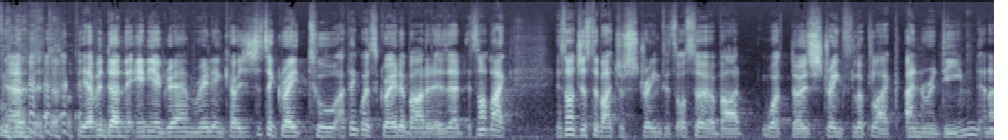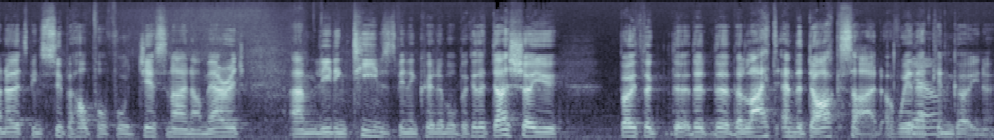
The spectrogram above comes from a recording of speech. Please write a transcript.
Um, if you haven't done the Enneagram, really encourage. It's just a great tool. I think what's great about it is that it's not like it's not just about your strength. It's also about what those strengths look like unredeemed. And I know it's been super helpful for Jess and I in our marriage. Um, leading teams, it's been incredible because it does show you both the, the, the, the, light and the dark side of where Yeah. that can go, you know.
